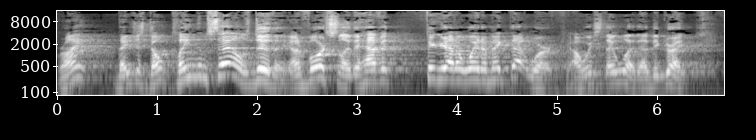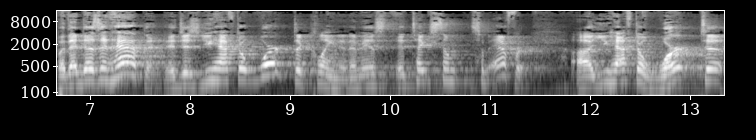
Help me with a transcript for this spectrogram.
right? They just don't clean themselves, do they? Unfortunately, they haven't figured out a way to make that work. I wish they would. That'd be great. But that doesn't happen. It just you have to work to clean it. I mean, it takes some some effort. Uh, you have to work to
